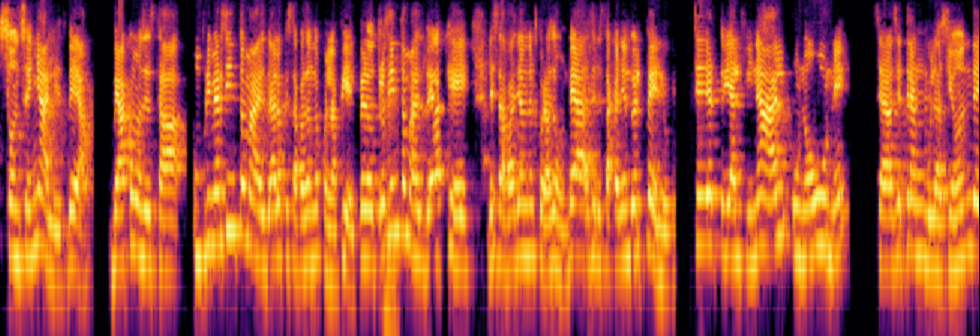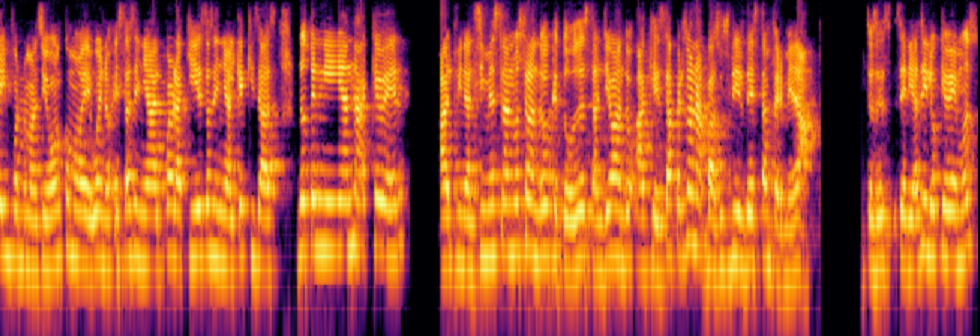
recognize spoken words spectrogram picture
son señales, vea, vea cómo se está, un primer síntoma es vea lo que está pasando con la piel, pero otro síntoma es vea que le está fallando el corazón, vea, se le está cayendo el pelo, ¿cierto? Y al final uno une, se hace triangulación de información como de, bueno, esta señal por aquí, esta señal que quizás no tenía nada que ver, al final sí me están mostrando que todos están llevando a que esta persona va a sufrir de esta enfermedad. Entonces, sería así lo que vemos.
